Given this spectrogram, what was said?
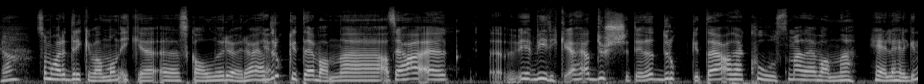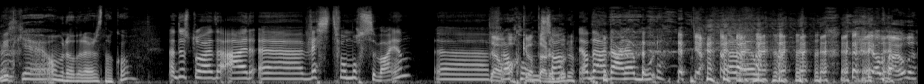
Ja. som har et drikkevann man ikke eh, skal røre. Og jeg har drukket det vannet Altså, jeg har virke, jeg har dusjet i det, drukket det. Altså, jeg kost meg i det vannet hele helgen. Hvilke områder er det snakk om? Det står det er eh, vest for Mosseveien. Eh, Det er jo fra akkurat der du bor, ja. Ja, det er der jeg bor. ja. Er der jeg bor. ja, det er jo det.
